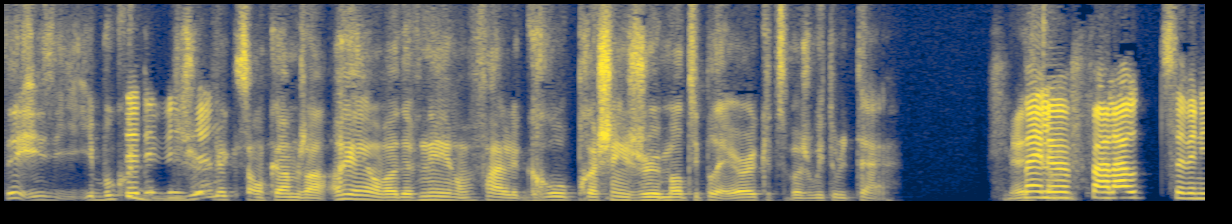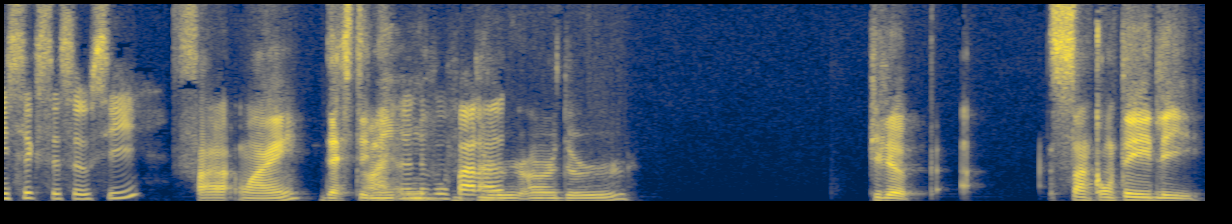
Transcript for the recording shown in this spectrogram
sais, il y a beaucoup The de Division? jeux là, qui sont comme genre, OK, on va devenir, on va faire le gros prochain jeu multiplayer que tu vas jouer tout le temps. Mais Ben là, comme Fallout 76, c'est ça aussi. faire, ouais, Destiny Ouais, le nouveau Fallout. 2, 1, 2. Puis là, sans compter les,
